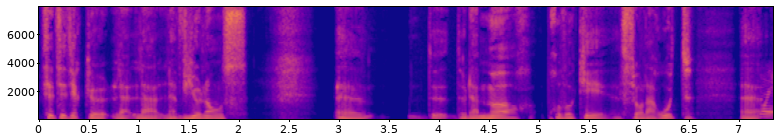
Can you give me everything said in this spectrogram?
C'est-à-dire que la, la- la violence euh, de, de la mort provoquée sur la route euh, Oui.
